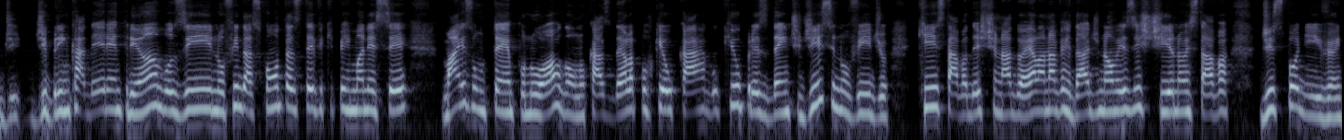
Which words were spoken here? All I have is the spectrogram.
de, de, brincadeira entre ambos e, no fim das contas, teve que permanecer mais um tempo no órgão, no caso dela, porque o cargo que o presidente disse no vídeo que estava destinado a ela, na verdade, não existia, não estava disponível.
